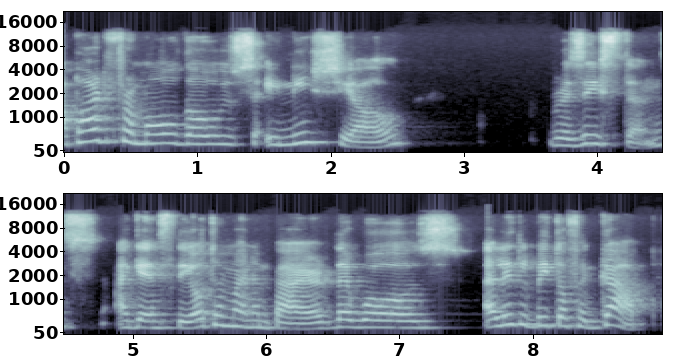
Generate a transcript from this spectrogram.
apart from all those initial resistance against the Ottoman Empire, there was a little bit of a gap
